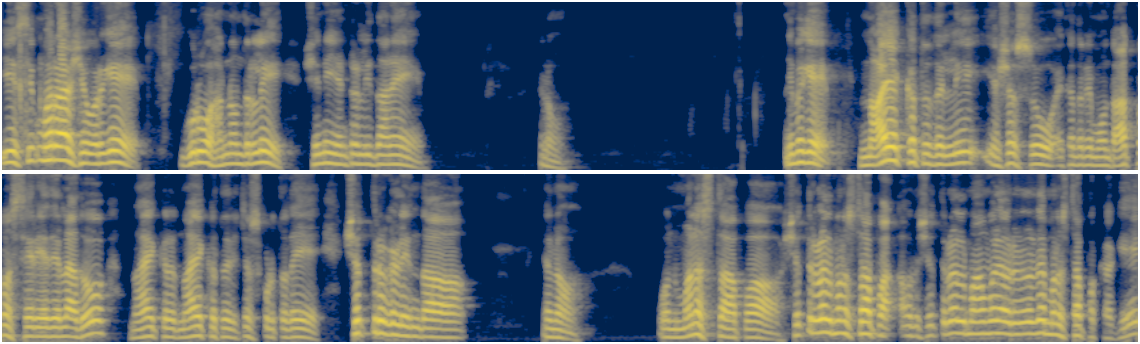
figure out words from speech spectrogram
ಈ ಸಿಂಹರಾಶಿಯವರಿಗೆ ಗುರು ಹನ್ನೊಂದರಲ್ಲಿ ಶನಿ ಎಂಟರಲ್ಲಿದ್ದಾನೆ. ಏನು? ನಿಮಗೆ ನಾಯಕತ್ವದಲ್ಲಿ ಯಶಸ್ಸು, ಯಾಕಂದರೆ ನಿಮ್ಮ ಒಂದು ಆತ್ಮಸ್ಥೈರ್ಯ ಅದೆಲ್ಲ ಅದು ನಾಯಕ ನಾಯಕತ್ವ ಯಶಸ್ಸು ಕೊಡ್ತದೆ ಶತ್ರುಗಳಿಂದ, ಏನೋ? ಒಂದು ಮನಸ್ತಾಪ, ಶತ್ರುಗಳಲ್ಲಿ ಮನಸ್ತಾಪ, ಅವರು ಶತ್ರುಗಳಲ್ಲಿ ಮಾಮೂಲಿ ಅವರಿರೋದೇ ಮನಸ್ತಾಪಕ್ಕಾಗಿ.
